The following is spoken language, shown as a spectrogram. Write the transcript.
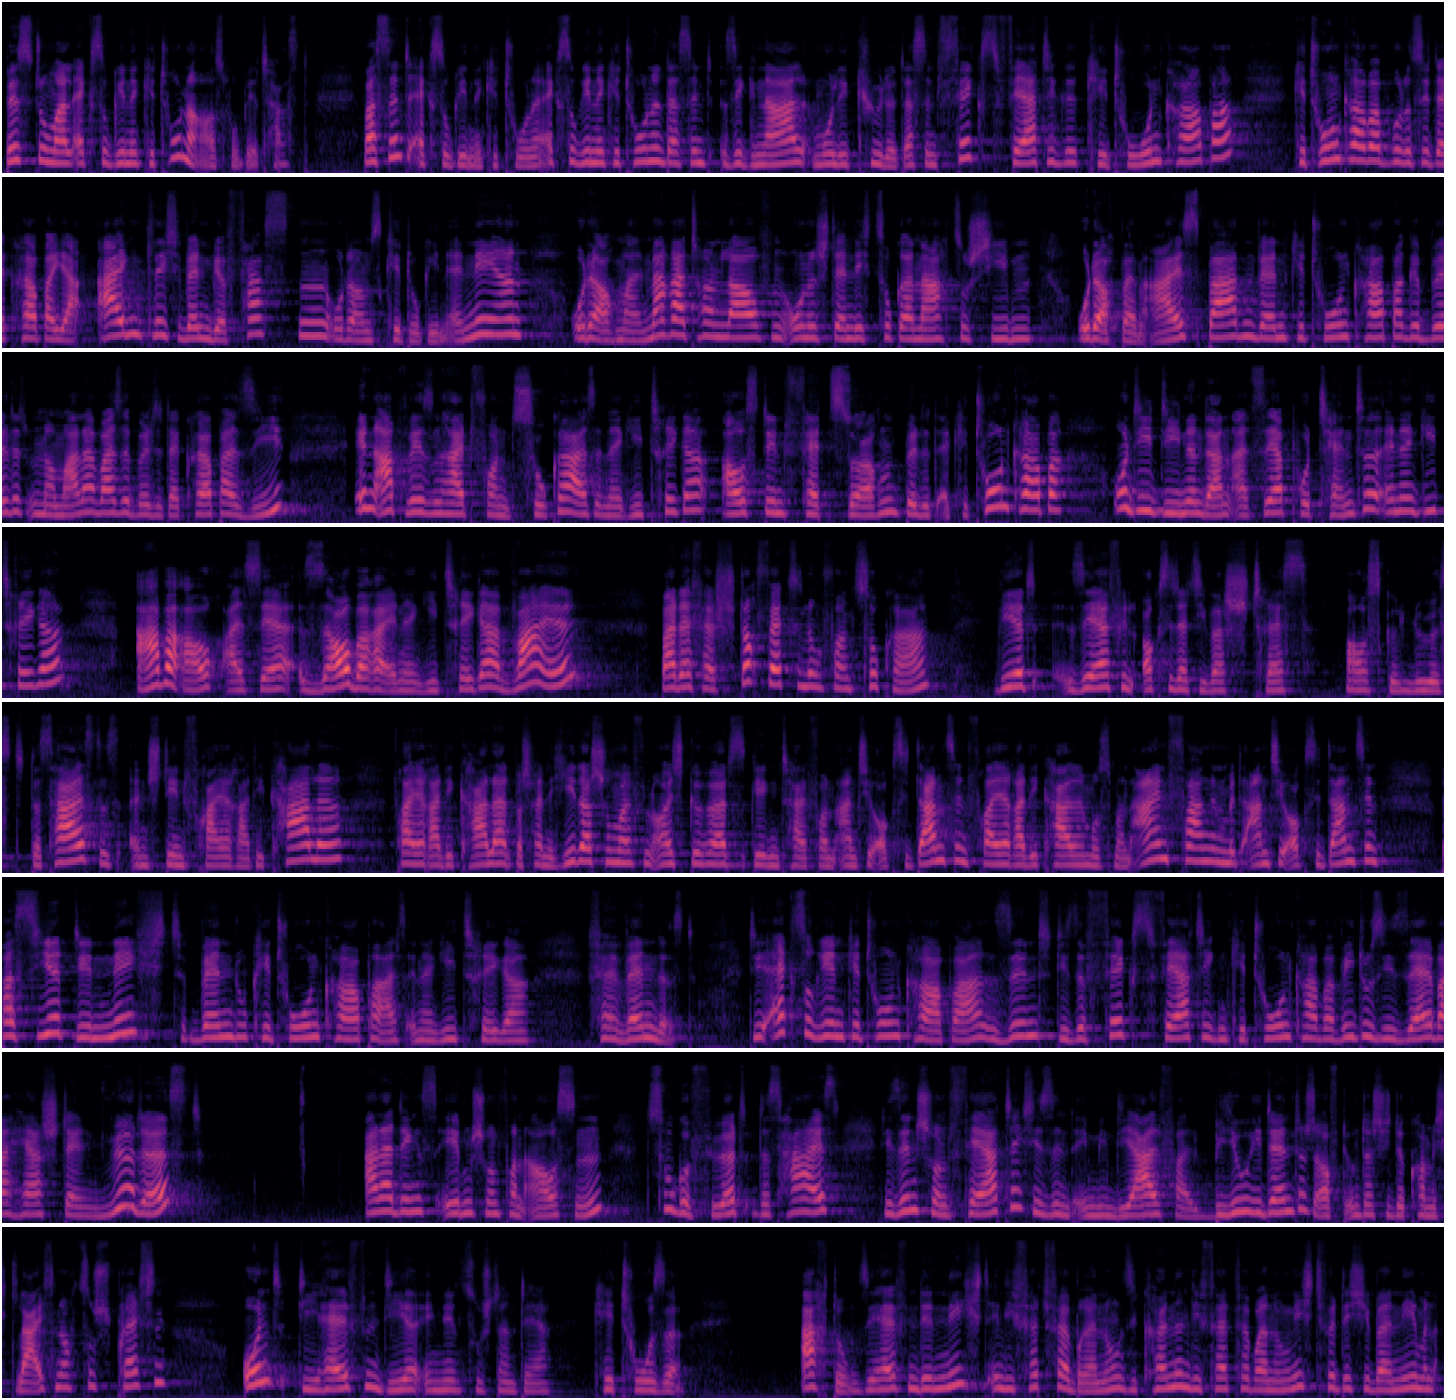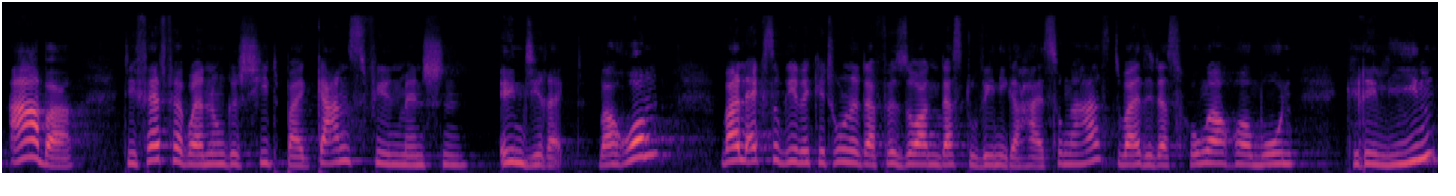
bis du mal exogene Ketone ausprobiert hast. Was sind exogene Ketone? Exogene Ketone, das sind Signalmoleküle. Das sind fix fertige Ketonkörper. Ketonkörper produziert der Körper ja eigentlich, wenn wir fasten oder uns ketogen ernähren oder auch mal einen Marathon laufen, ohne ständig Zucker nachzuschieben. Oder auch beim Eisbaden werden Ketonkörper gebildet und normalerweise bildet der Körper sie in Abwesenheit von Zucker als Energieträger aus den Fettsäuren bildet er Ketonkörper und die dienen dann als sehr potente Energieträger aber auch als sehr sauberer Energieträger, weil bei der Verstoffwechselung von Zucker wird sehr viel oxidativer Stress ausgelöst. Das heißt, es entstehen freie Radikale. Freie Radikale hat wahrscheinlich jeder schon mal von euch gehört, das Gegenteil von Antioxidantien. Freie Radikale muss man einfangen mit Antioxidantien. Passiert dir nicht, wenn du Ketonkörper als Energieträger verwendest. Die exogenen Ketonkörper sind diese fix fertigen Ketonkörper, wie du sie selber herstellen würdest allerdings eben schon von außen zugeführt. Das heißt, die sind schon fertig, die sind im Idealfall bioidentisch, auf die Unterschiede komme ich gleich noch zu sprechen, und die helfen dir in den Zustand der Ketose. Achtung, sie helfen dir nicht in die Fettverbrennung, sie können die Fettverbrennung nicht für dich übernehmen, aber die Fettverbrennung geschieht bei ganz vielen Menschen indirekt. Warum? Weil exogene Ketone dafür sorgen, dass du weniger Heißhunger hast, weil sie das Hungerhormon Grelin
